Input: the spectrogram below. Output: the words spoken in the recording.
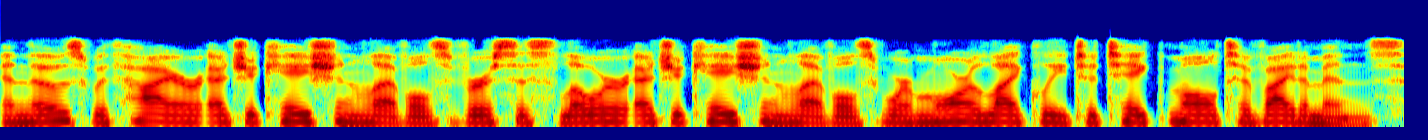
and those with higher education levels versus lower education levels were more likely to take multivitamins.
